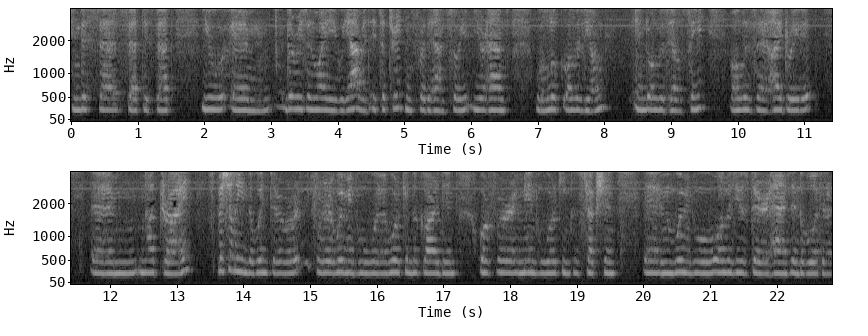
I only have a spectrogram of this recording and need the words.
in this uh, set is that you um, the reason why we have it it's a treatment for the hands so your hands will look always young and always healthy always uh, hydrated um, not dry especially in the winter or for women who uh, work in the garden or for men who work in construction um, women who always use their hands in the water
